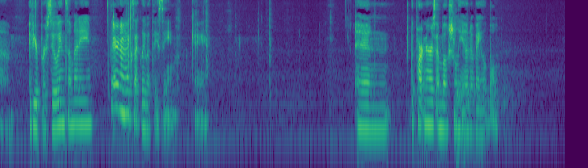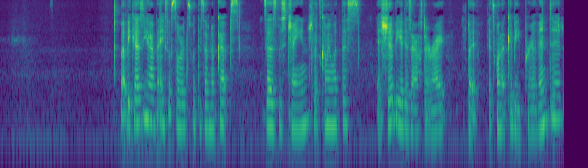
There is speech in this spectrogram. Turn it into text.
Um, if you're pursuing somebody, they're not exactly what they seem, okay? And the partner is emotionally unavailable. But because you have the Ace of Swords with the Seven of Cups, it says this change that's coming with this, it should be a disaster, right? But it's one that could be prevented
